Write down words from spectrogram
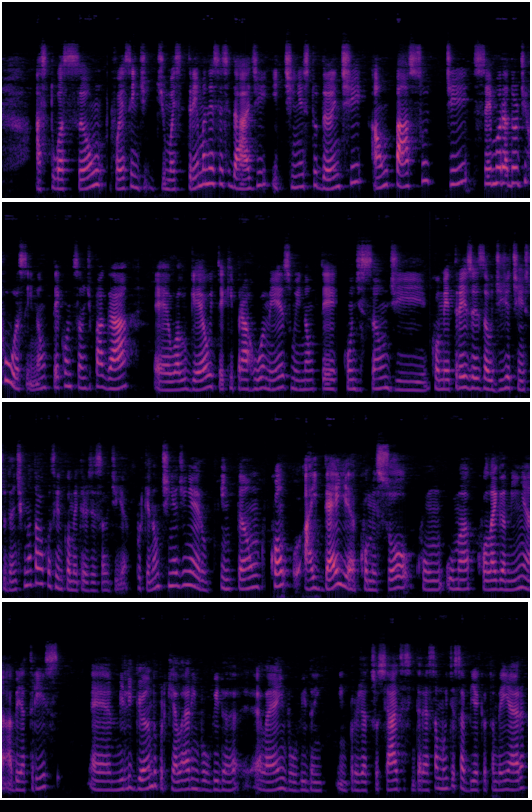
A situação foi assim de, de, uma extrema necessidade e tinha estudante a um passo de ser morador de rua, assim, não ter condição de pagar é, o aluguel e ter que ir para a rua mesmo e não ter condição de comer três vezes ao dia. Tinha estudante que não estava conseguindo comer três vezes ao dia, porque não tinha dinheiro. Então, com, a ideia começou com uma colega minha, a Beatriz, é, me ligando, porque ela era envolvida, ela é envolvida em, em projetos sociais e se interessa muito e sabia que eu também era.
